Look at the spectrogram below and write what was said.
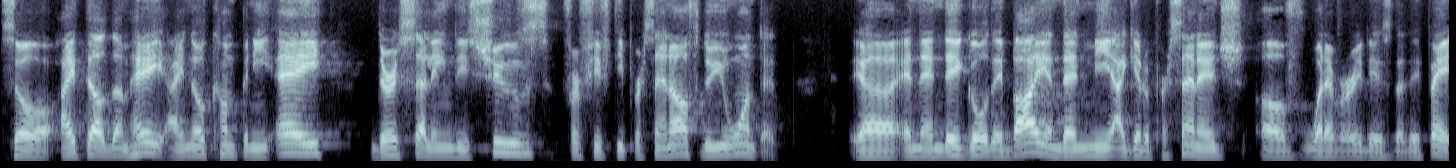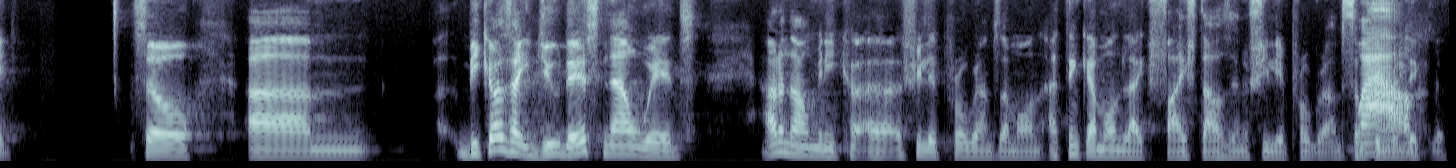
So I tell them, hey, I know company A, they're selling these shoes for 50% off. Do you want it? Uh, and then they go, they buy, and then me, I get a percentage of whatever it is that they paid. So um, because I do this now with, I don't know how many uh, affiliate programs I'm on. I think I'm on like 5,000 affiliate programs, something wow. ridiculous.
